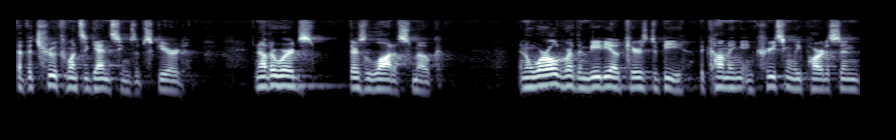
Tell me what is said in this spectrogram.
that the truth once again seems obscured. In other words, there's a lot of smoke. In a world where the media appears to be becoming increasingly partisan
